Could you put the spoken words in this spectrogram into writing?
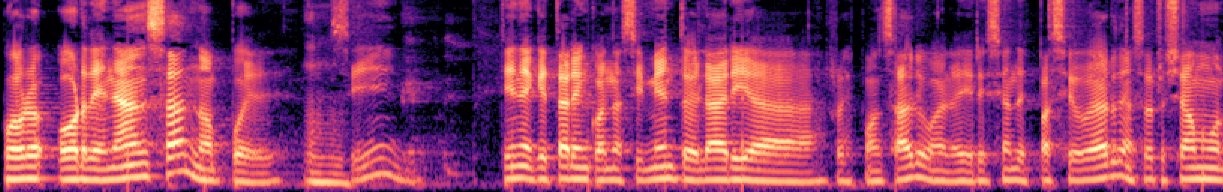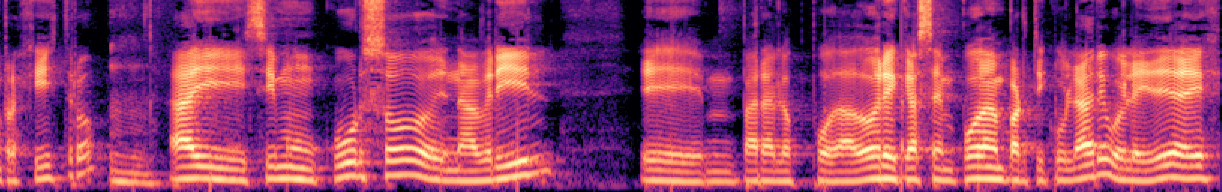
Por ordenanza no puede. ¿sí? Tiene que estar en conocimiento del área responsable, bueno, la Dirección de Espacio Verde. Nosotros llevamos un registro. Ahí hicimos un curso en abril eh, para los podadores que hacen poda en particular. Y la idea es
